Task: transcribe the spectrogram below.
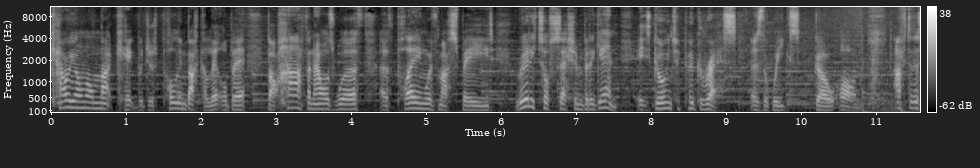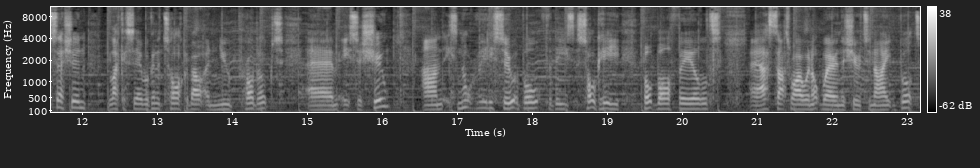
carry on on that kick but just pulling back a little bit, about half an hour's worth of playing with my speed. Really tough session but again, it's going to progress as the weeks go on. After the session, like I say, we're going to talk about a new product. Um, it's a shoe and it's not really suitable for these soggy football fields. Uh, that's, that's why we're not wearing the shoe tonight, but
